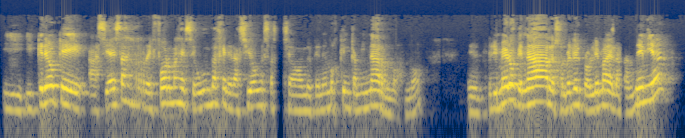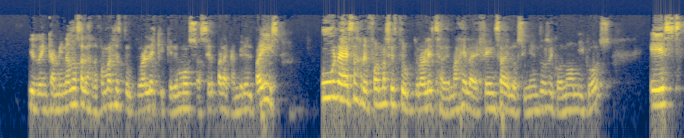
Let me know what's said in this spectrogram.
Y, creo que hacia esas reformas de segunda generación es hacia donde tenemos que encaminarnos, ¿no? Eh, primero que nada, resolver el problema de la pandemia y reencaminarnos a las reformas estructurales que queremos hacer para cambiar el país. Una de esas reformas estructurales, además de la defensa de los cimientos económicos, es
